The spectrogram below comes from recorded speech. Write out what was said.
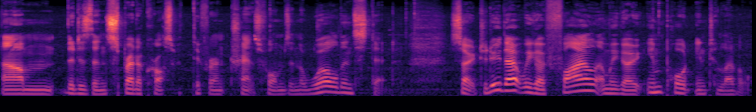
um, that is then spread across with different transforms in the world instead. So to do that, we go File and we go Import into Level.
